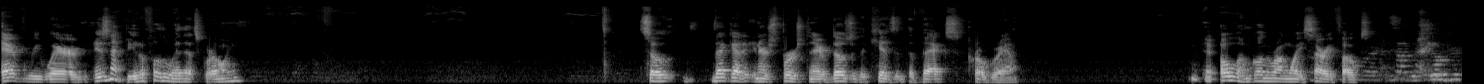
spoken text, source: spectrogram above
everywhere. Isn't that beautiful the way that's growing? So that got interspersed in there. Those are the kids at the VEX program. Oh, I'm going the wrong way. Sorry, folks. It's The okay. children-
